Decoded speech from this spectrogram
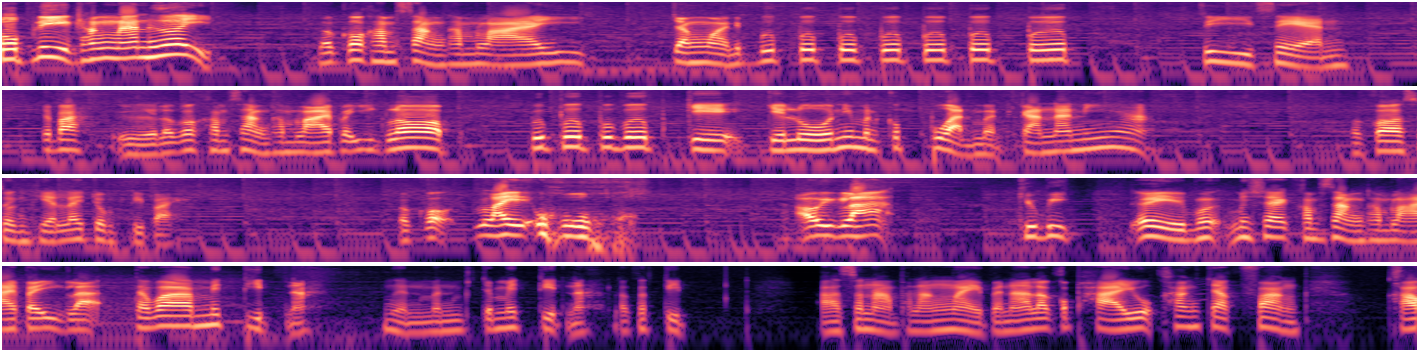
ลบลีกทั้งนั้นเฮ้ย แล้วก็คำสั่งทำลายจังหวะนี้ปึ๊บปึ๊บปึ๊บปึ๊บปึ๊บปึ๊บปึ๊บสี่แสนใช่ปะเออแล้วก็คำสั่งทำลายไปอีกรอบปึ๊บปึ๊บปึ๊บปึ๊บเกเกโลนี่มันก็ปวดเหมือนกันนะเนี่ยแล้วก็เซิงเทียนไล่โจมตีไป แล้วก็ไล่โอ้โหเอาอีกละคิวบิกเอ้ยไม่ใช่คำสั่งทำลายไปอีกละแต่ว่าไม่ติดนะ เหมือนมันจะไม่ติดนะ แล้วก็ติดสนามพลังใหม่ไปนะ แล้วก็พายุข้างจากฝั่ง เขา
